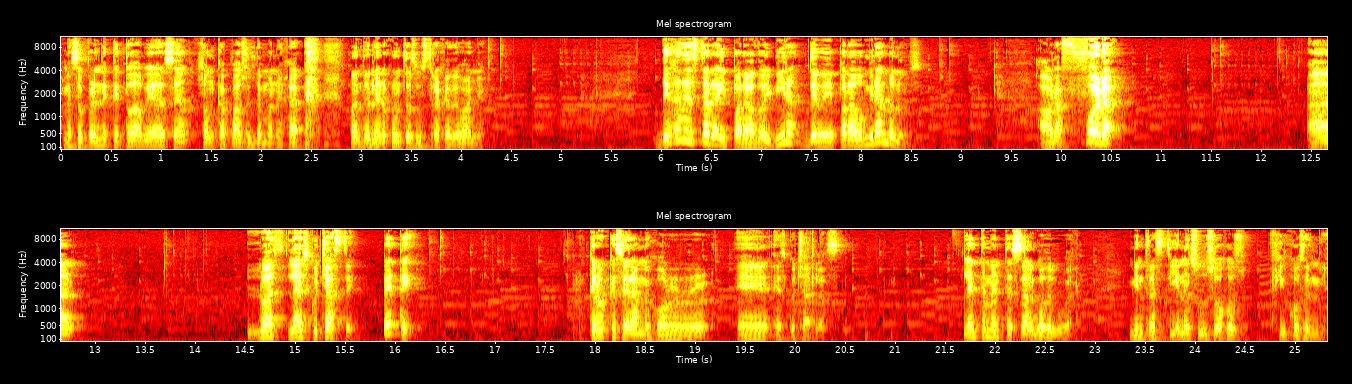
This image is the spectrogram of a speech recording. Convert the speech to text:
Me sorprende que todavía son capaces de manejar, mantener juntos sus trajes de baño. Deja de estar ahí parado y mira, debe parado mirándonos. Ahora fuera. Ah, la escuchaste. Vete. Creo que será mejor eh, escucharlas. Lentamente salgo del lugar, mientras tienen sus ojos fijos en mí.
